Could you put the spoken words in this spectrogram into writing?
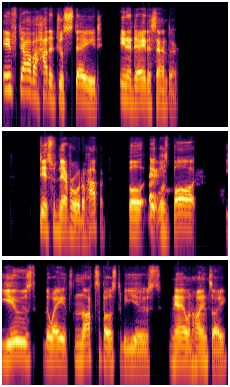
if Java had it just stayed in a data center, this would never would have happened. But Right. it was bought, used the way it's not supposed to be used. Now in hindsight,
